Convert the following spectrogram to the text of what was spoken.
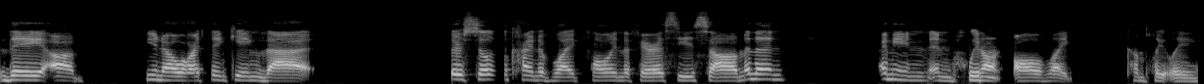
they um you know are thinking that they're still kind of like following the Pharisees some and then I mean, and we don't all like completely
